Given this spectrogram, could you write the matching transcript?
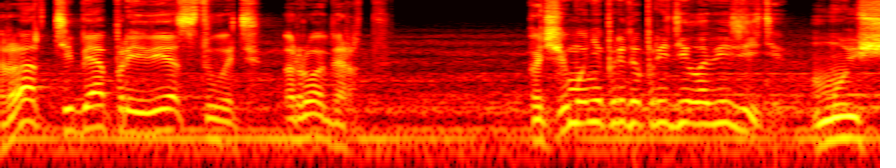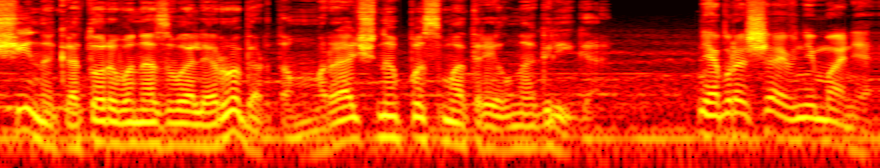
Рад тебя приветствовать, Роберт. Почему не предупредил о визите? Мужчина, которого назвали Робертом, мрачно посмотрел на Грига. Не обращай внимания.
